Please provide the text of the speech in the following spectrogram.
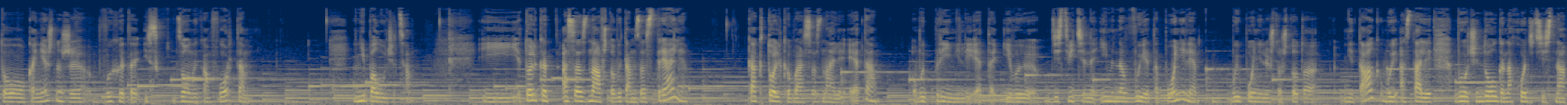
то, конечно же, выхода из зоны комфорта не получится. И только осознав, что вы там застряли, как только вы осознали это, вы приняли это, и вы действительно, именно вы это поняли, вы поняли, что что-то не так, вы остали, вы очень долго находитесь на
